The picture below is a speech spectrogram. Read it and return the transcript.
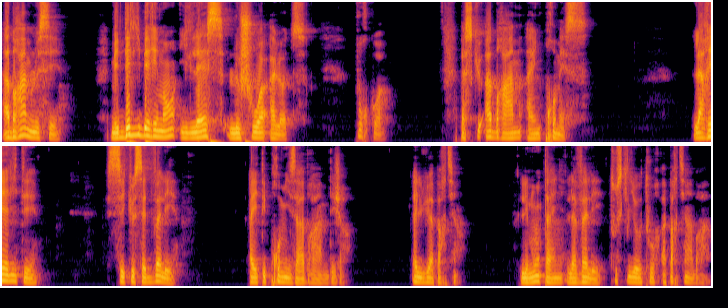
Abraham le sait, mais délibérément, il laisse le choix à Lot. Pourquoi? Parce que Abraham a une promesse. La réalité, c'est que cette vallée a été promise à Abraham déjà. Elle lui appartient. Les montagnes, la vallée, tout ce qu'il y a autour appartient à Abraham.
